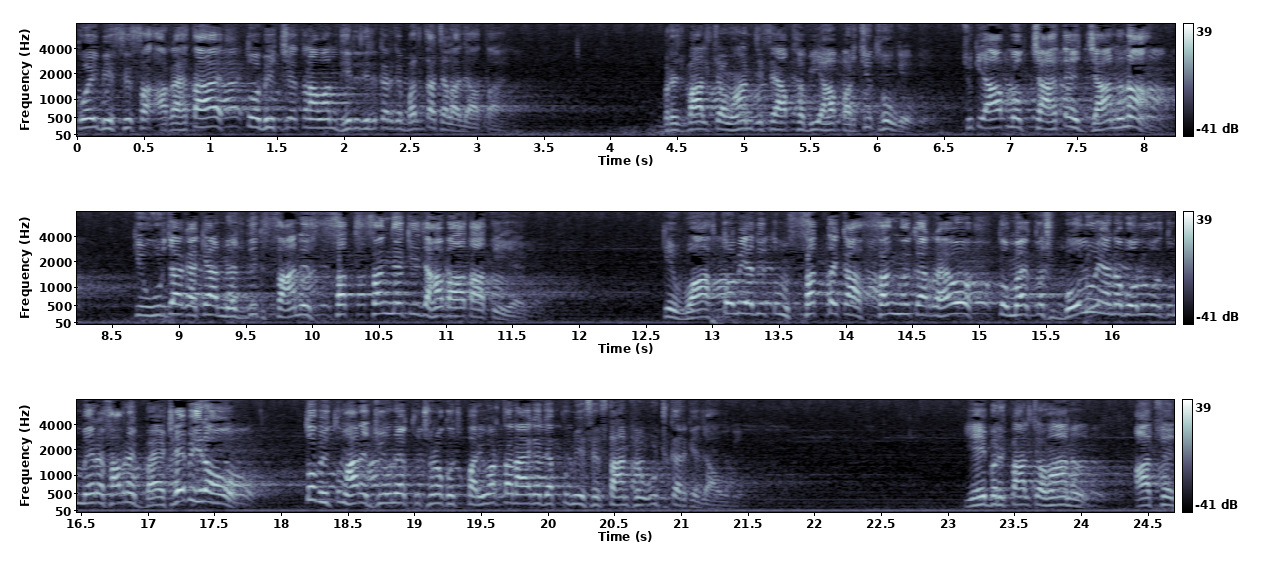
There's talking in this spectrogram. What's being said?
कोई भी शिष्य रहता है तो भी चेतनावान धीरे धीरे करके बढ़ता चला जाता है। ब्रजपाल चौहान जिसे आप सभी यहाँ परिचित होंगे क्योंकि आप लोग चाहते हैं जानना कि ऊर्जा का क्या नज़दीक साने सत्संग की जहाँ बात आती है, कि वास्तव में यदि तुम सत्य का संग कर रहे हो तो मैं कुछ बोलूँ या ना बोलूँ, तुम मेरे सामने बैठे भी रहो तो भी तुम्हारे जीवन में कुछ ना कुछ परिवर्तन आएगा जब तुम इस स्थान पर उठ करके जाओगे। यही ब्रजपाल चौहान आज से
